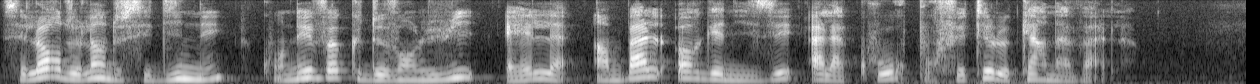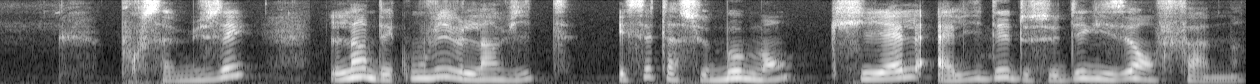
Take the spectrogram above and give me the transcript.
C'est lors de l'un de ces dîners qu'on évoque devant lui, elle, un bal organisé à la cour pour fêter le carnaval. Pour s'amuser, l'un des convives l'invite, et c'est à ce moment qu'elle a l'idée de se déguiser en femme.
